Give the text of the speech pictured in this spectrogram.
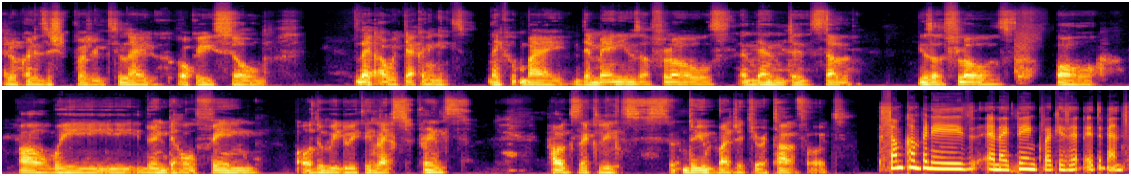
a localization project? Like, okay, so like are we tackling it like by the main user flows and then the sub user flows, or are we doing the whole thing, or do we do it in like sprints? How exactly do you budget your time for it? Some companies, and I think, like I said, it depends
